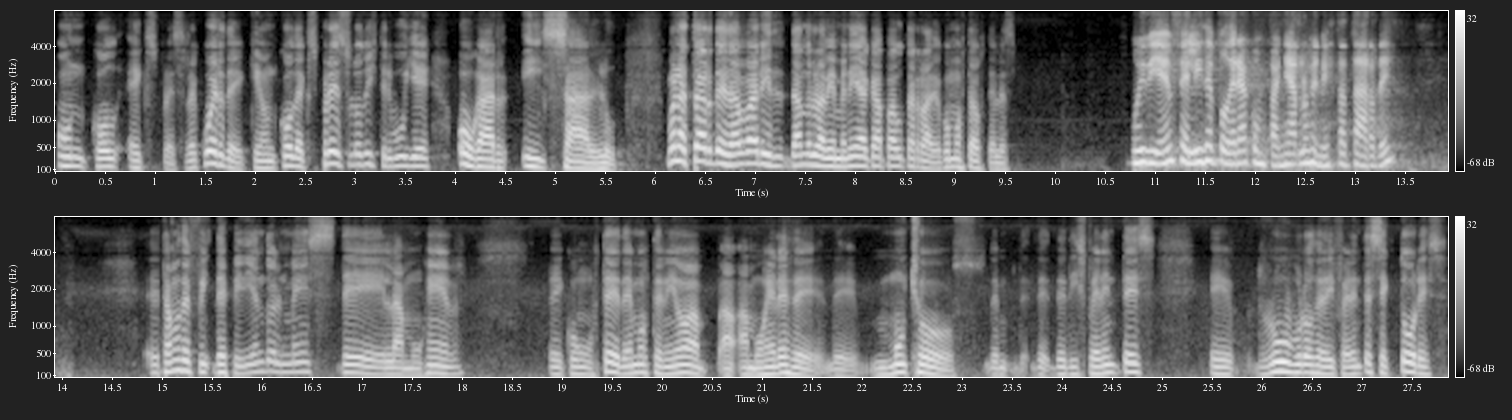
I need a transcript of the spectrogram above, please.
On Call Express. Recuerde que On Call Express lo distribuye Hogar y Salud. Buenas tardes, Davari, dándole la bienvenida acá a Pauta Radio. ¿Cómo está usted? Les? Muy bien, feliz de poder acompañarlos en esta tarde. Estamos despidiendo el mes de la mujer eh, con usted. Hemos tenido a, mujeres de, de muchos, de, diferentes eh, rubros, de diferentes sectores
